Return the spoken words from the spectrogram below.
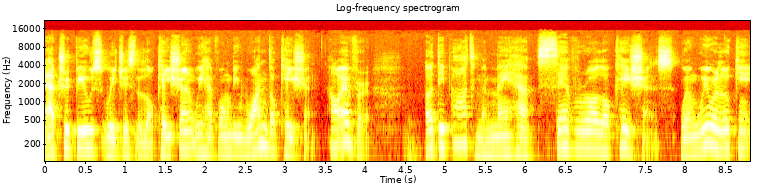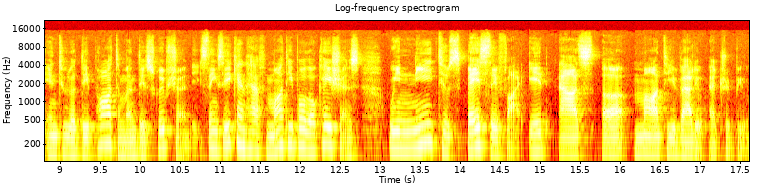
attributes, which is the location, we have only one location. However, a department may have several locations. When we were looking into the department description, since it can have multiple locations, we need to specify it as a multi-value attribute.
